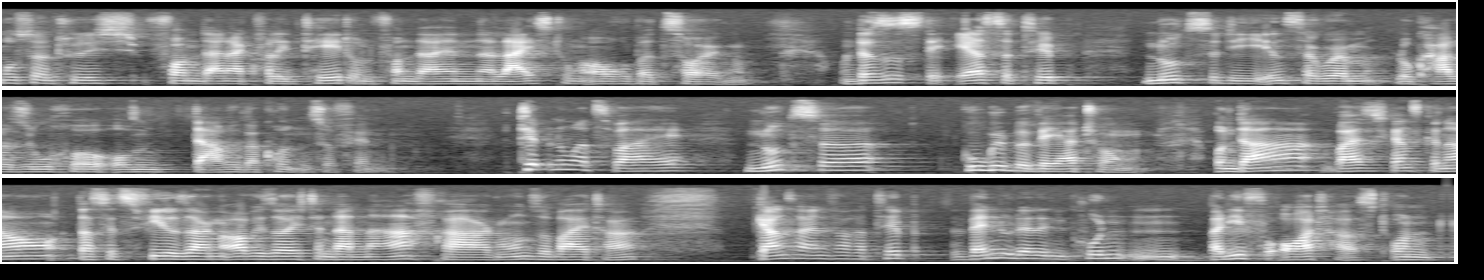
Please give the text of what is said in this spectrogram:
musst du natürlich von deiner Qualität und von deiner Leistung auch überzeugen. Und das ist der erste Tipp. Nutze die Instagram lokale Suche, um darüber Kunden zu finden. Tipp Nummer zwei, nutze Google Bewertungen. Und da weiß ich ganz genau, dass jetzt viele sagen, oh, wie soll ich denn da nachfragen und so weiter. Ganz einfacher Tipp, wenn du denn den Kunden bei dir vor Ort hast und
